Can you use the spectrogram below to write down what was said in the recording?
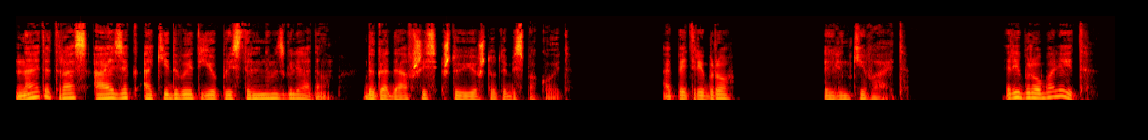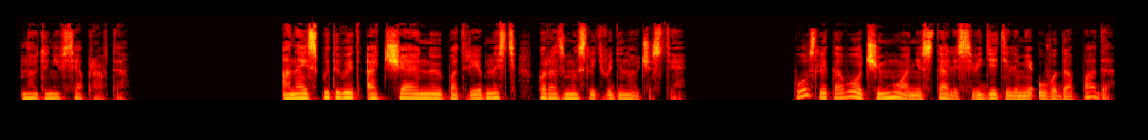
На этот раз Айзек окидывает ее пристальным взглядом, догадавшись, что ее что-то беспокоит. «Опять ребро?» Эллен кивает. «Ребро болит, но это не вся правда. Она испытывает отчаянную потребность поразмыслить в одиночестве. После того, чему они стали свидетелями у водопада,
